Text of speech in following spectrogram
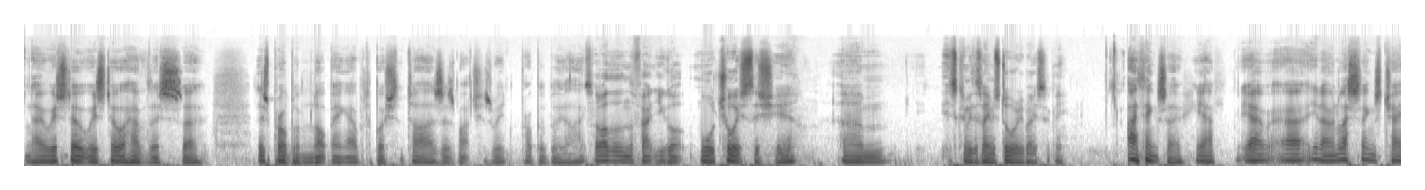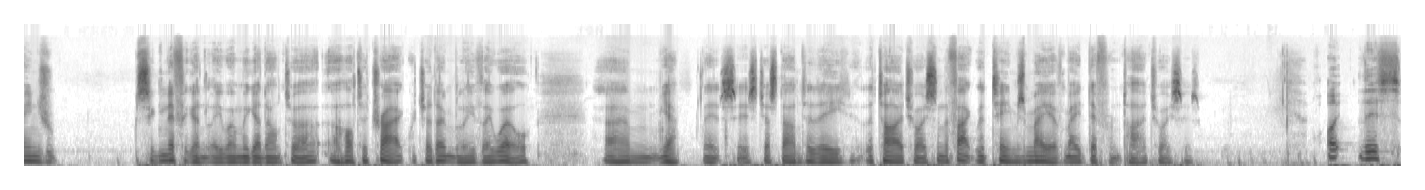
no. We still we still have this uh, this problem not being able to push the tyres as much as we'd probably like. So other than the fact you got more choice this year, um, it's going to be the same story basically. I think so. Yeah, yeah. Uh, you know, unless things change significantly when we get onto a, a hotter track, which I don't believe they will. Um, yeah, it's it's just down to the the tyre choice and the fact that teams may have made different tyre choices. Uh, this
